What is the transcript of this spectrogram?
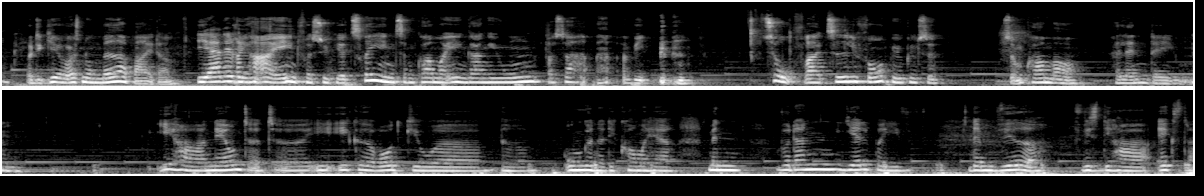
Okay. Og de giver jo også nogle medarbejdere. Ja, det er Vi rigtigt. har en fra psykiatrien, som kommer en gang i ugen, og så har vi to fra et tidlig forebyggelse, som kommer halvanden dag i ugen. Mm. I har nævnt, at øh, I ikke rådgiver øh, unge, når de kommer her. Men hvordan hjælper I dem videre, hvis de har ekstra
